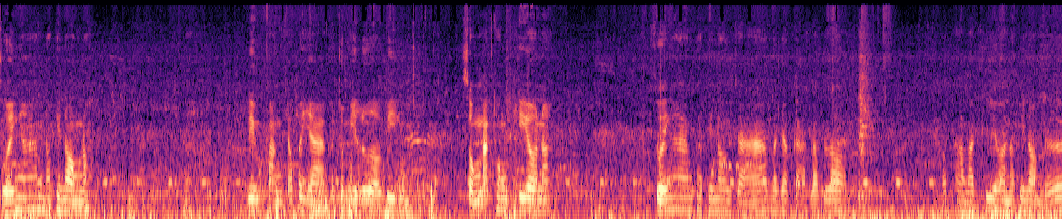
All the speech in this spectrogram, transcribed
สวยงามเนาะพี่น้องเนาะอะริมฝั่งเจ้าพระยาก็จะมีเรือวิ่งส่งนักท่องเที่ยวนะสวยงามค่ะพี่น้องจ๋าบรรยากาศรอบๆก็พามาเที่ยวนะพี่น้องเด้อ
